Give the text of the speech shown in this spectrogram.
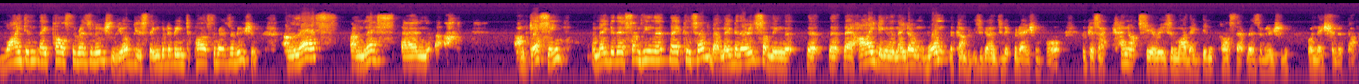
why didn't they pass the resolution? The obvious thing would have been to pass the resolution, unless, unless, and uh, I'm guessing, maybe there's something that they're concerned about. Maybe there is something that, that, that they're hiding and they don't want the company to go into liquidation for, because I cannot see a reason why they didn't pass that resolution when they should have done.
